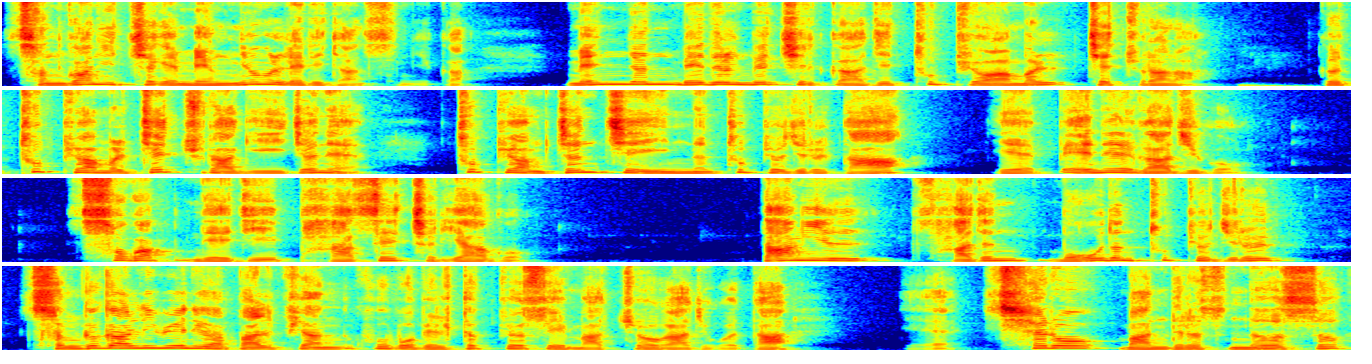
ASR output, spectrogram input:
선관위 측에 명령을 내리지 않습니까 몇 년 몇 월 며칠까지 투표함을 제출하라. 그 투표함을 제출하기 이전에 투표함 전체에 있는 투표지를 다 예, 빼내 가지고 소각 내지 파쇄 처리하고 당일 사전 모든 투표지를 선거관리위원회가 발표한 후보별 득표수에 맞춰 가지고 다 예, 새로 만들어서 넣어서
